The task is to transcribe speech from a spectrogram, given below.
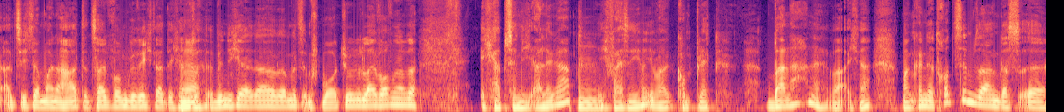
Als ich dann meine harte Zeit vorm Gericht hatte, ich hab, Ja. bin ich ja da, wir haben jetzt im Sportstudio live aufgenommen, gesagt, ich habe sie nicht alle gehabt. Hm. Ich weiß nicht, ich war komplett Banane war ich. Ne? Man kann ja trotzdem sagen, dass, äh,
